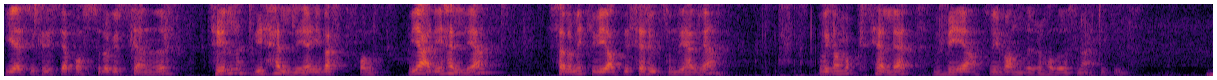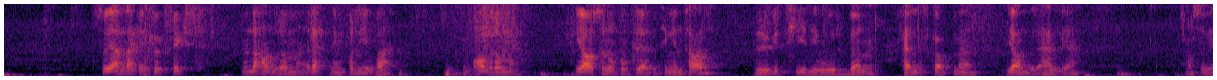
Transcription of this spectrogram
Jesu Kristi apostel og Guds tjener, til de hellige i Vestfold. Vi er de hellige, selv om ikke vi alltid ser ut som de hellige. Og vi kan vokse i hellighet ved at vi vandrer og holder oss nær til Gud. Så igjen, det er ikke en quick fix, men det handler om retning på livet. Det handler om ja, også noen konkrete ting en tar. Bruke tid i ord, bønn, fellesskap med de andre hellige osv.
